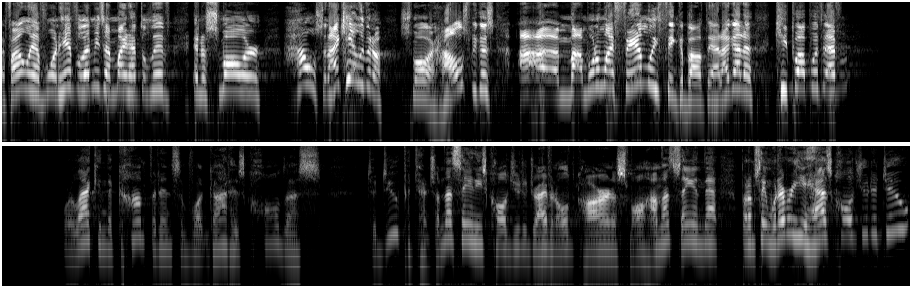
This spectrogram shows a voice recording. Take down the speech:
If I only have one handful, that means I might have to live in a smaller house. And I can't live in a smaller house because I, my, what do my family think about that? I got to keep up with every. We're lacking the confidence of what God has called us to do potentially. I'm not saying He's called you to drive an old car in a small house. I'm not saying that. But I'm saying whatever He has called you to do,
